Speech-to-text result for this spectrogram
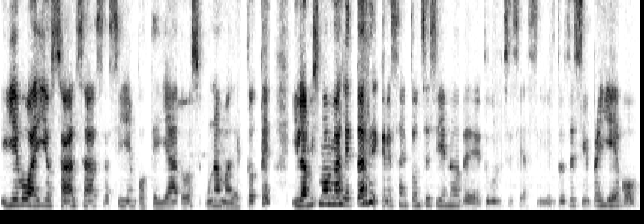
y llevo a ellos salsas así embotellados, una maletote, y la misma maleta regresa entonces lleno de dulces y así. Entonces siempre llevo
